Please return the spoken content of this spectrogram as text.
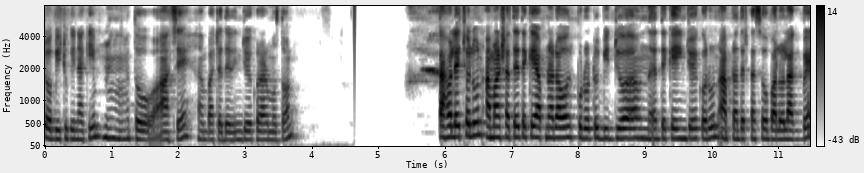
সবই টুকি নাকি তো আছে, বাচ্চাদের এনজয় করার মতন। তাহলে চলুন আমার সাথে থেকে আপনারাও পুরোটো ভিডিও দেখে এনজয় করুন। আপনাদের কাছেও ভালো লাগবে।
